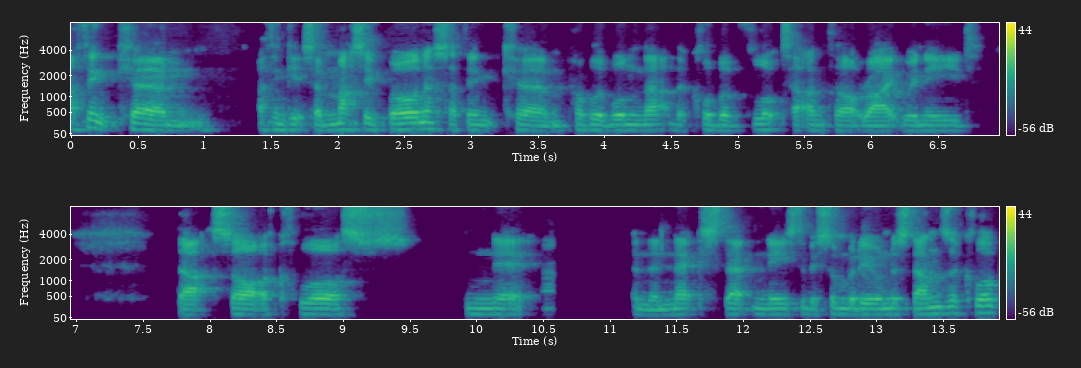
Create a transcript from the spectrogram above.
I think um, I think it's a massive bonus. I think um, probably one that the club have looked at and thought, right, we need that sort of close knit, and the next step needs to be somebody who understands the club.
